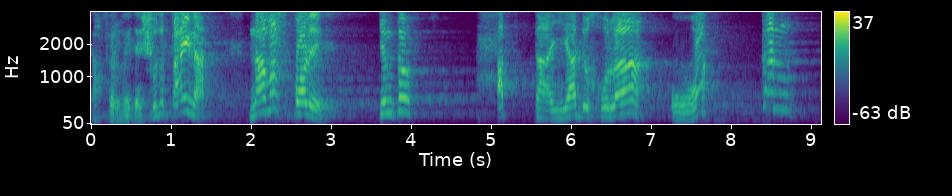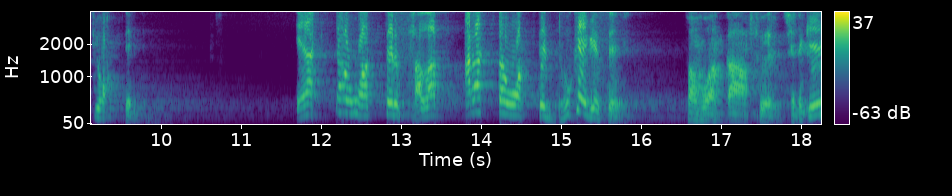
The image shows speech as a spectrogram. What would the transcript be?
কাফের হয়ে যায়। শুধু তাই না, নামাজ পড়ে, কিন্তু একটা ওয়াক্তের সালাত আর একটা ওয়াক্তে ঢুকে গেছে সেটা কি?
